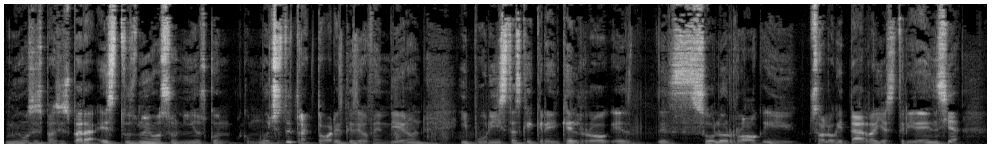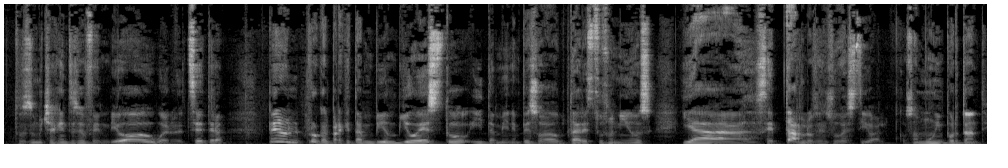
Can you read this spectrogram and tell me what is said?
nuevos espacios para estos nuevos sonidos con, con muchos detractores que se ofendieron y puristas que creen que el rock es, es solo rock y solo guitarra y estridencia. Entonces mucha gente se ofendió, bueno, etcétera. Pero el Rock al Parque también vio esto y también empezó a adoptar estos sonidos y a aceptarlos en su festival, cosa muy importante.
